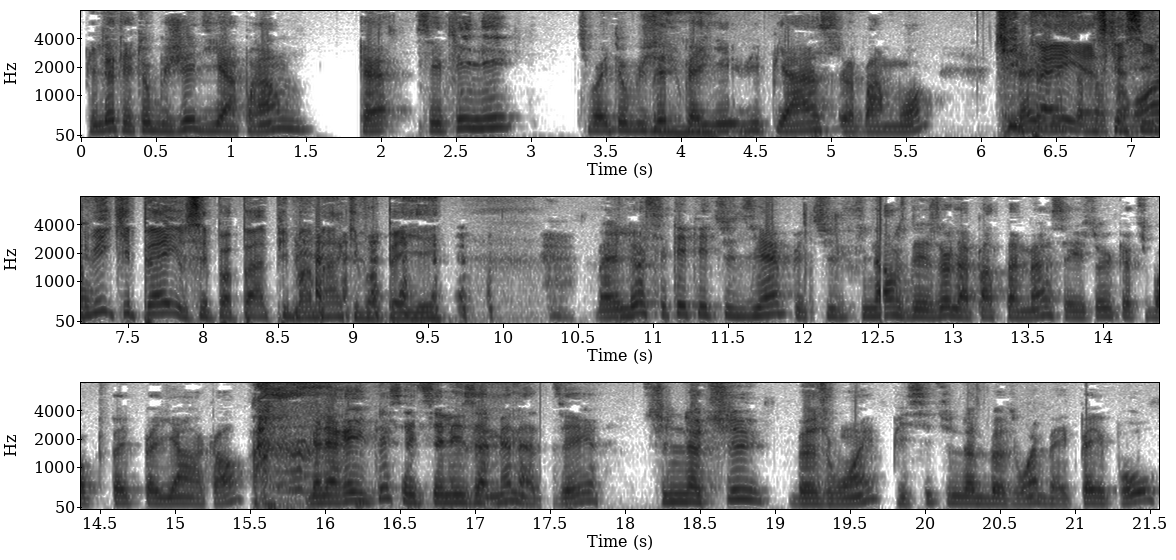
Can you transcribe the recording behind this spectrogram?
Puis là tu es obligé d'y apprendre que c'est fini, tu vas être obligé ben de payer 8 piastres par mois. Qui paye? Est-ce que c'est lui qui paye ou c'est papa puis maman qui va payer? Ben là, si tu es étudiant puis tu finances déjà l'appartement, c'est sûr que tu vas peut-être payer encore. Mais la réalité, c'est que ça les amène à dire, tu n'as-tu besoin, puis si tu n'as besoin, ben paye pour.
